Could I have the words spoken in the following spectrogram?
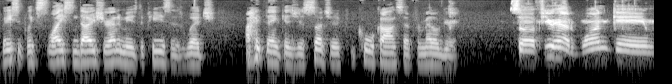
basically slice and dice your enemies to pieces, which I think is just such a cool concept for Metal Gear. So, if you had one game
